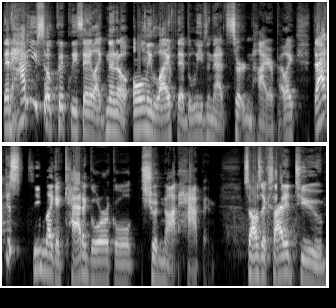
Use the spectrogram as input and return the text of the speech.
then how do you so quickly say like no no only life that believes in that certain higher power? Like that just seemed like a categorical should not happen. So i was excited to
